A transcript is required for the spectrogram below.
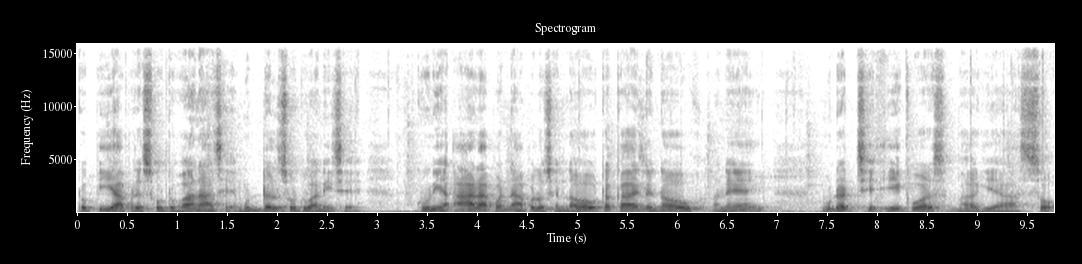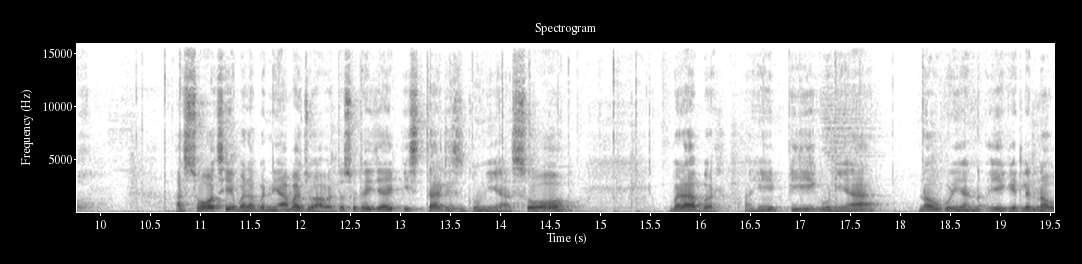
તો પી આપણે શોધવાના છે મુદ્દલ શોધવાની છે. ગુણ્યા આર આપણને આપેલો છે નવ ટકા એટલે નવ અને મુદત છે એક વર્ષ ભાગ્યા સો. આ સો છે બરાબરની આ બાજુ આવે, તો શું થઈ જાય? પિસ્તાલીસ ગુણ્યા સો. બરાબર, અહીં પી ગુણ્યા નવ ગુણ્યા એક એટલે નવ.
